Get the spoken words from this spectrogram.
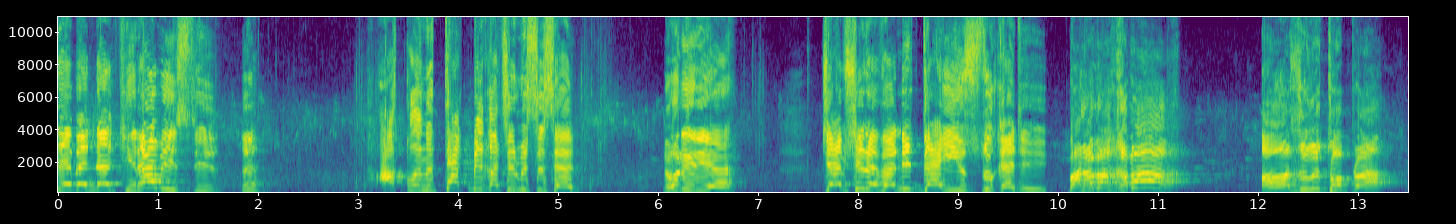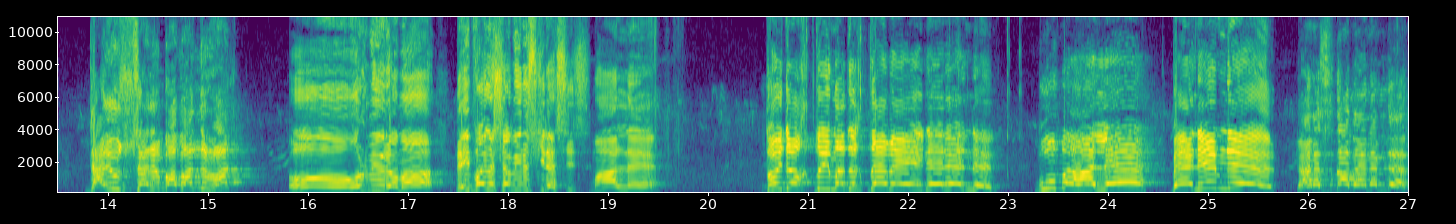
de benden kira mı istiyorsun? hı? Aklını tek mi kaçırmışsın sen? Ne oluyor ya? Cemşir Efendi deyyusluk ediyor. Bana bak kabak! Ağzını topla! Deyus senin babandır lan! Oo olmuyor ama ha. Neyi paylaşamıyorsunuz ki ne siz? Duyduk duymadık demeyin erenler. Bu mahalle benimdir. Yarısı da benimdir.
